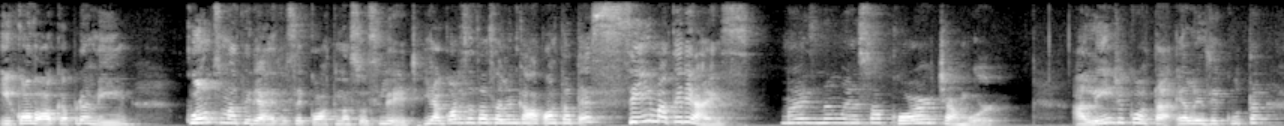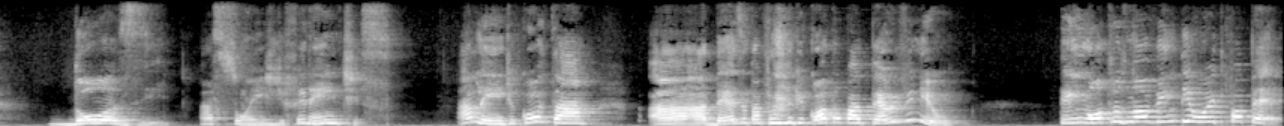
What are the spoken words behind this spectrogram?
e coloca pra mim quantos materiais você corta na sua silhuete. E agora você tá sabendo que ela corta até 100 materiais. Mas não é só corte, amor. Além de cortar, ela executa 12 ações diferentes. Além de cortar. A, a Désia tá falando que corta papel e vinil. Tem outros 98 papéis,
